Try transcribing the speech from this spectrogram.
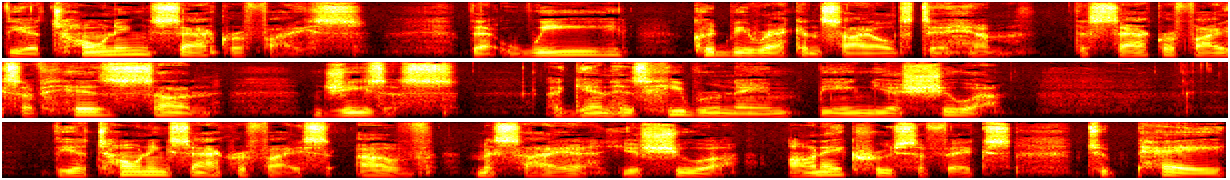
the atoning sacrifice that we could be reconciled to him. The sacrifice of his son, Jesus, again his Hebrew name being Yeshua. The atoning sacrifice of Messiah Yeshua on a crucifix to pay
